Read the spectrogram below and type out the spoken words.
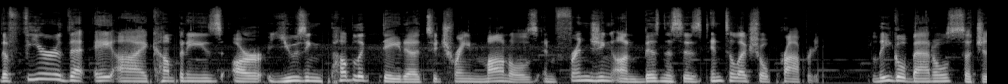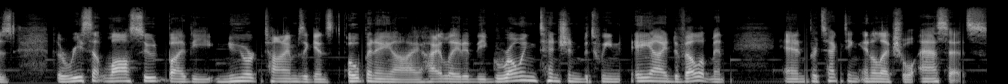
The fear that AI companies are using public data to train models infringing on businesses' intellectual property legal battles, such as the recent lawsuit by the New York Times against OpenAI, highlighted the growing tension between AI development and protecting intellectual assets.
